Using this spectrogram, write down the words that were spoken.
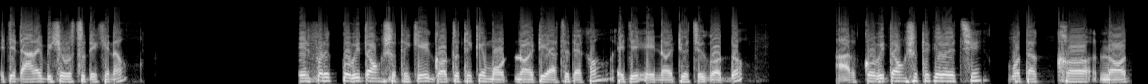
এই যে ডানের বিষয়বস্তু দেখে নাও। এরপরে কবিতা অংশ থেকে গদ্য থেকে মোট নয়টি আছে, দেখো। এই যে, এই নয়টি হচ্ছে গদ্য। আর কবিতা অংশ থেকে রয়েছে কপোতাক্ষ নদ।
